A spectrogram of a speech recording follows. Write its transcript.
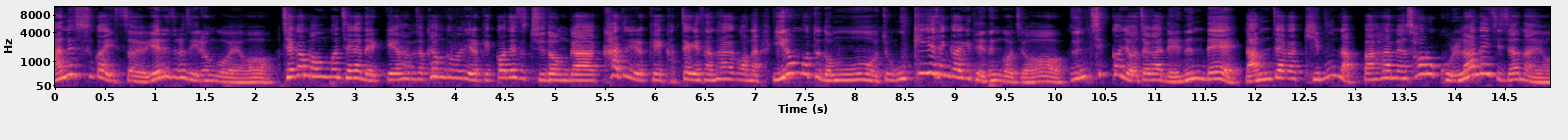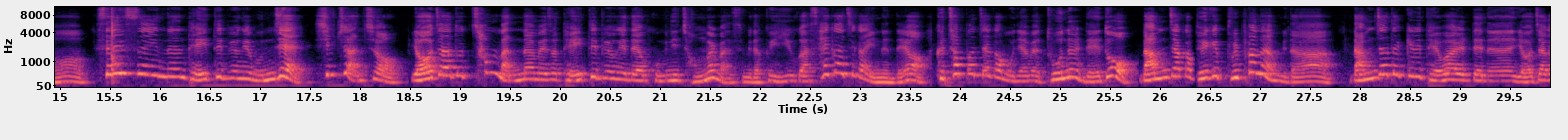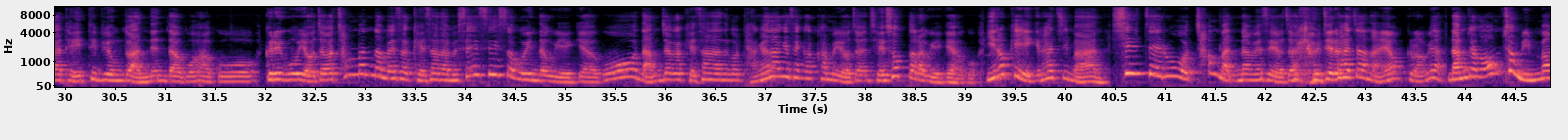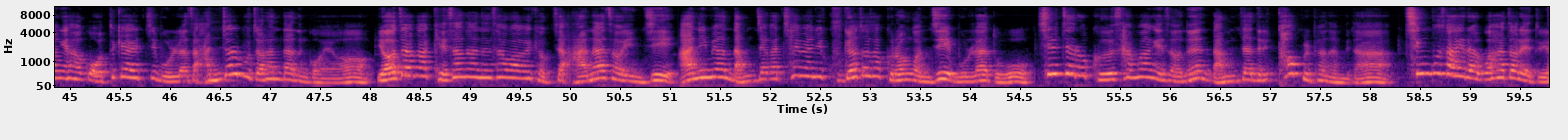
않을 수가 있어요. 예를 들어서 이런 거예요. 제가 먹은 건 제가 낼게요 하면서 현금을 이렇게 꺼내서 주던가 카드 이렇게 각자 계산하거나 이런 것도 너무 좀 웃기게 생각이 되는 거죠. 눈치껏 여자가 내는데 남자가 기분 나빠하면 서로 곤란해지잖아요. 센스 있는 데이트 비용의 문제 쉽지 않죠. 여자도 첫 만남에서 데이트 비용에 대한 고민이 정말 많습니다. 그 이유가 세 가지가 있는데요. 그 첫 번째가 뭐냐면 돈을 내도 남자가 되게 불편해합니다. 남자들끼리 대화할 때는 여자가 데이트 비용도 안 낸다고 하고 그리고 여자가 첫 만남에서 계산하면 센스 있어 보인다고 얘기하고 남자가 계산하는 걸 당연하게 생각하면 여자는 재수 없다라고 얘기하고 이렇게 얘기를 하지만 실제로 첫 만남에서 여자가 결제를 하잖아요. 그러면 남자가 엄청 민망해하고 어떻게 할지 몰라서 안절부절한다는 거예요. 여자가 계산하는 상황을 겪지 않아서인지 아니면 남자가 체면이 구겨져서 그런 건지 몰라도 실제로 그 상황에서는 남자들이 더 불편합니다. 친구 사이라고 하더라도요.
